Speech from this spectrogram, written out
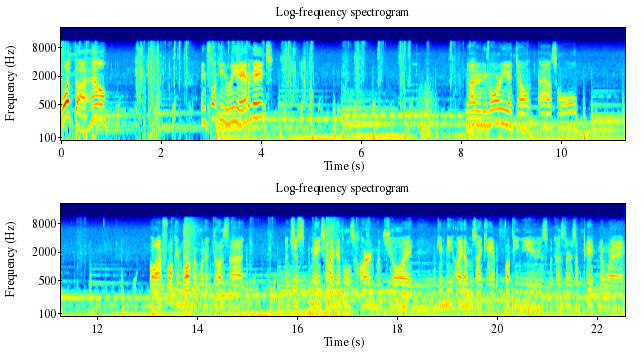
What the hell? They fucking reanimate? Not anymore, you don't, asshole. Oh, I fucking love it when it does that. It just makes my nipples hard with joy. Give me items I can't fucking use because there's a pit in the way.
